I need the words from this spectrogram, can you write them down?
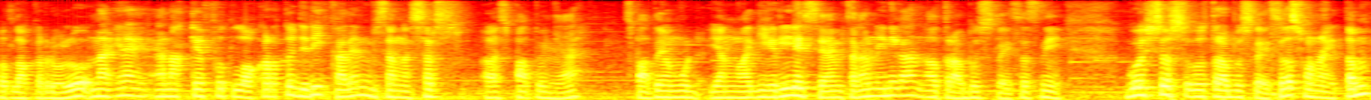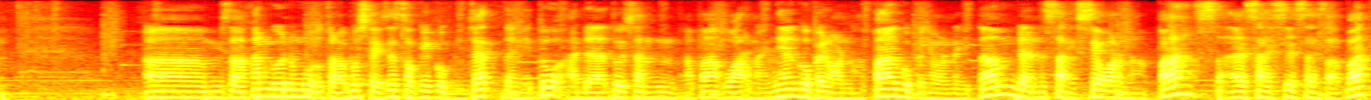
Foot Locker dulu. Nah, ini enaknya Foot Locker tuh jadi kalian bisa nge-search uh, sepatunya. Sepatu yang yang lagi rilis ya. Misalkan ini kan Ultra Boost Laces nih. Gue search Ultra Boost Laces warna hitam. Eh, misalkan gue nemu Ultra Boost Laces, oke gue pencet dan itu ada tulisan apa warnanya, gue pengen warna apa, gue pengen warna hitam dan size-nya warna apa, eh, size size apa,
